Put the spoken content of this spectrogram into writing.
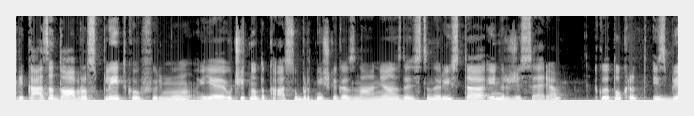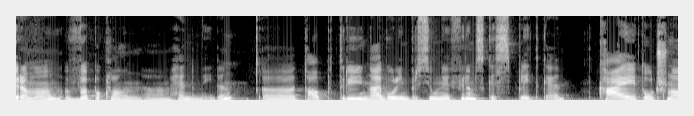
Prikaza dobro spletko v filmu je očitno dokaz obrtniškega znanja, zdaj scenarista in režiserja. Tako da tokrat izbiramo v poklon um, Handmaiden uh, top 3 najbolj impresivne filmske spletke. Kaj točno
